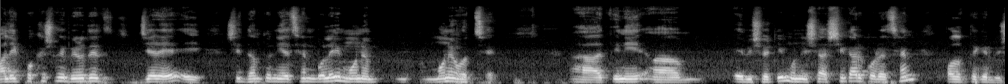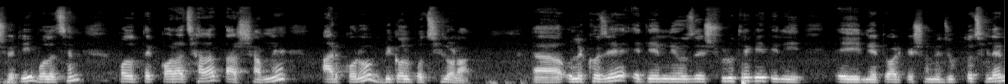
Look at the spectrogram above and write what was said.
মালিক পক্ষের সঙ্গে বিরোধের জেরে এই সিদ্ধান্ত নিয়েছেন বলেই মনে মনে হচ্ছে। তিনি এই বিষয়টি মনীষা স্বীকার করেছেন, পদত্যাগের বিষয়টি বলেছেন। পদত্যাগ করা ছাড়া তার সামনে আর কোনো বিকল্প ছিল না। উল্লেখ্য যে এটিএন নিউজের শুরু থেকেই তিনি এই নেটওয়ার্কের সঙ্গে যুক্ত ছিলেন।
